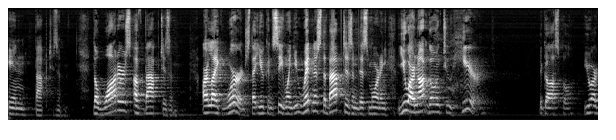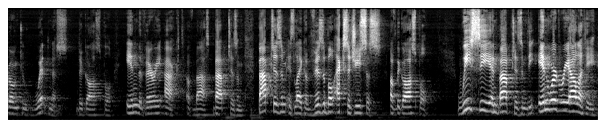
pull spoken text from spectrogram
in baptism. The waters of baptism are like words that you can see. When you witness the baptism this morning, you are not going to hear the gospel, you are going to witness the gospel in the very act of baptism. Baptism is like a visible exegesis of the gospel. We see in baptism the inward reality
